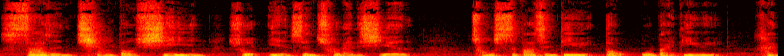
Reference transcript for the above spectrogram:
杀人、强盗、邪淫所衍生出来的邪恶，从十八层地狱到五百地狱和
